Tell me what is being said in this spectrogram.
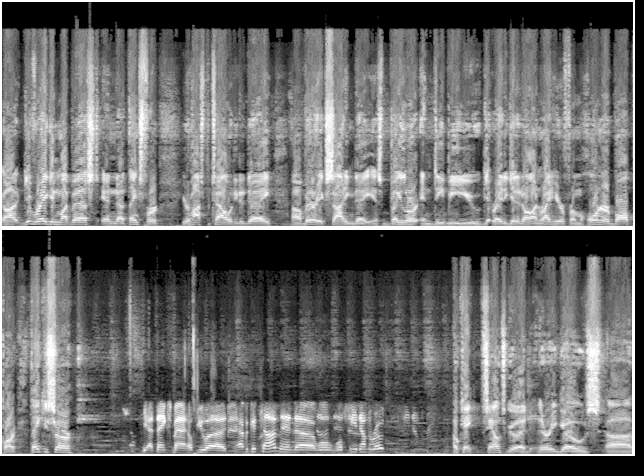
uh, give Reagan my best, and uh, thanks for your hospitality today. Uh, very exciting day. It's Baylor and DBU. Get ready to get it on right here from Horner Ballpark. Thank you, sir. Yeah, thanks, Matt. Hope you have a good time, and we'll we'll see you down the road. Okay, sounds good. There he goes. Uh,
